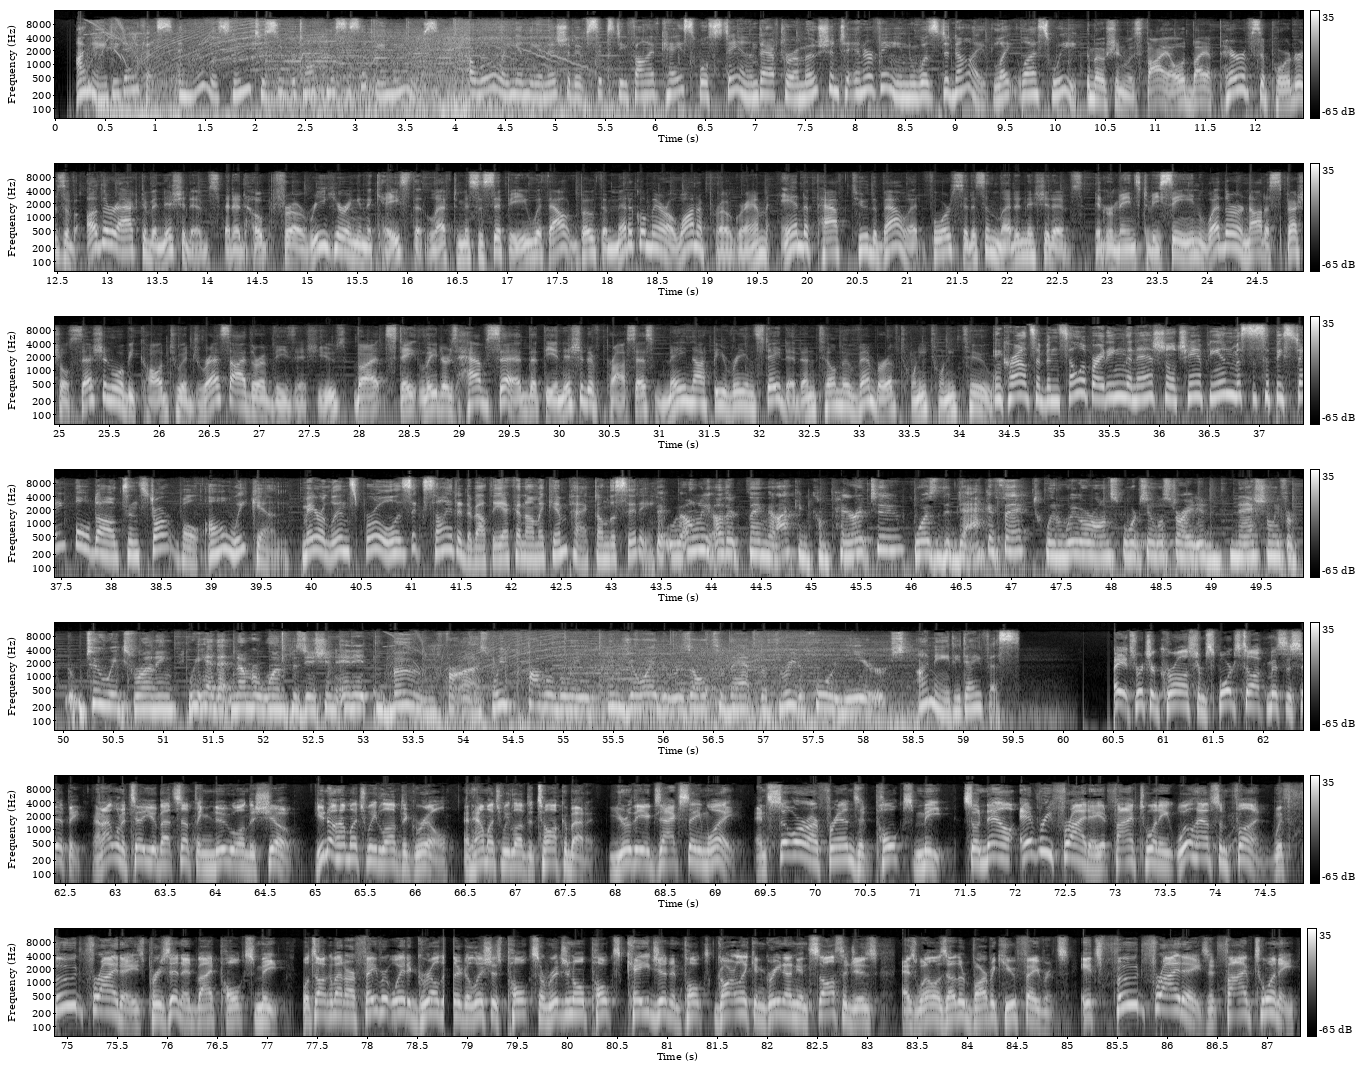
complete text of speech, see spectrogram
I'm Andy Davis, and you're listening to Super Talk Mississippi News. A ruling in the Initiative 65 case will stand after a motion to intervene was denied late last week. The motion was filed by a pair of supporters of other active initiatives that had hoped for a rehearing in the case that left Mississippi without both a medical marijuana program and a path to the ballot for citizen led initiatives. It remains to be seen whether or not a special session will be called to address either of these issues, but state leaders have said that the initiative initiative process may not be reinstated until November of 2022. And crowds have been celebrating the national champion Mississippi State Bulldogs in Starkville all weekend. Mayor Lynn Spruill is excited about the economic impact on the city. The only other thing that I can compare it to was the Dak effect when we were on Sports Illustrated nationally for two weeks running. We had that number one position and it boomed for us. We probably enjoyed the results of that for three to four years. I'm Andy Davis. Hey, it's Richard Cross from Sports Talk Mississippi, and I want to tell you about something new on the show. You know how much we love to grill and how much we love to talk about it. You're the exact same way, and so are our friends at Polk's Meat. So now every Friday at 5:20, we'll have some fun with Food Fridays presented by Polk's Meat. We'll talk about our favorite way to grill their delicious Polk's Original, Polk's Cajun, and Polk's Garlic and Green Onion sausages, as well as other barbecue favorites. It's Food Fridays at 520.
